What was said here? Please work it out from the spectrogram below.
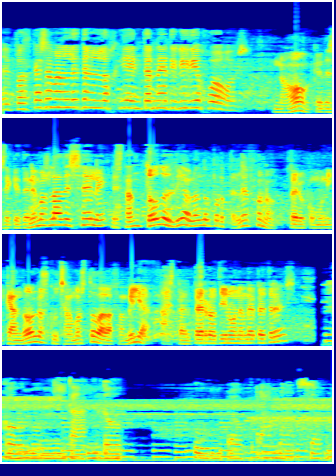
El podcast semanal de tecnología, internet y videojuegos. No, que desde que tenemos la DSL están todo el día hablando por teléfono, pero comunicando lo escuchamos toda la familia. Hasta el perro tiene un MP3. Comunicando, un programa sobre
